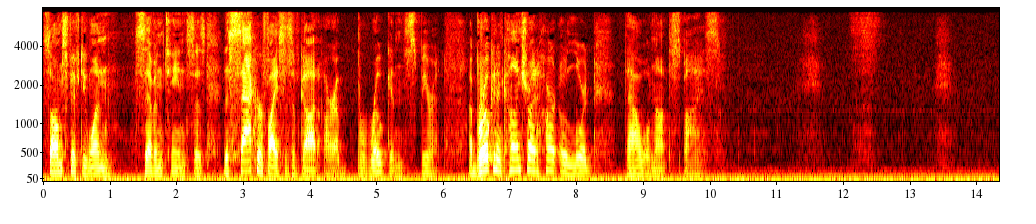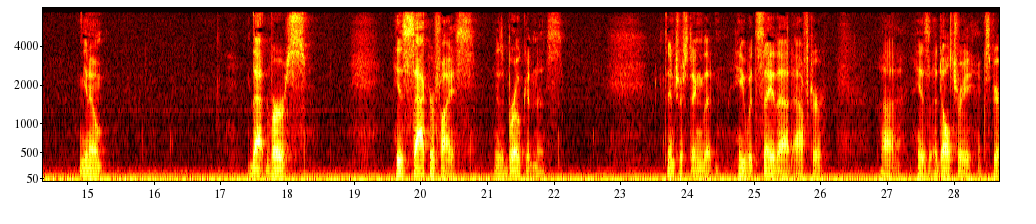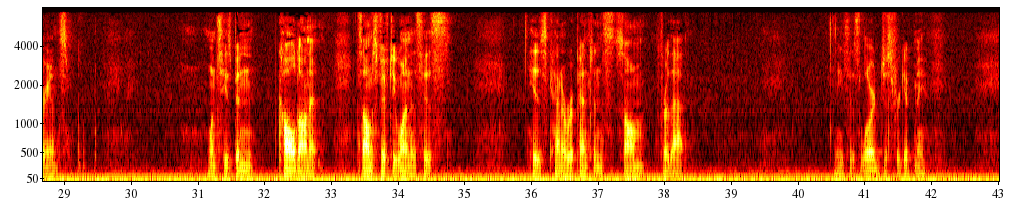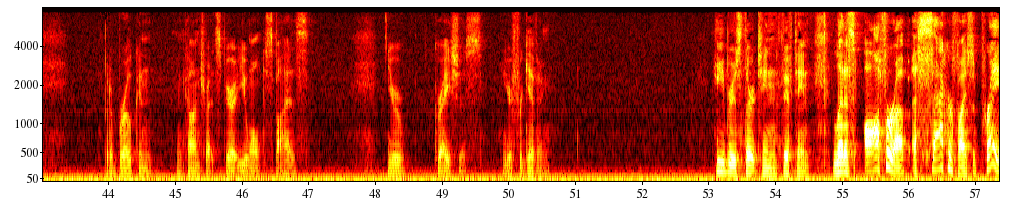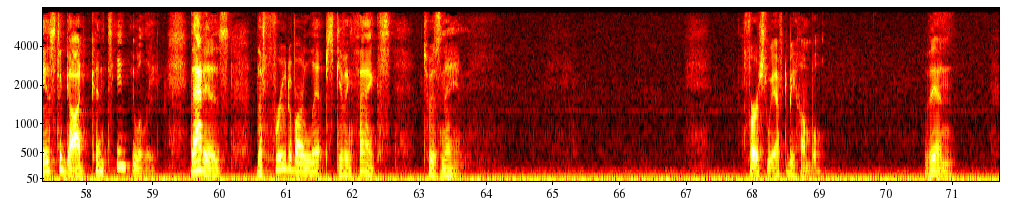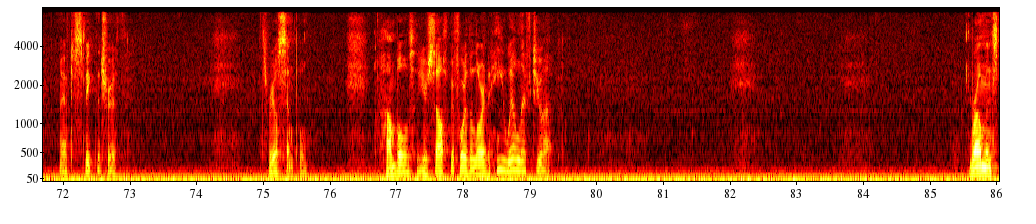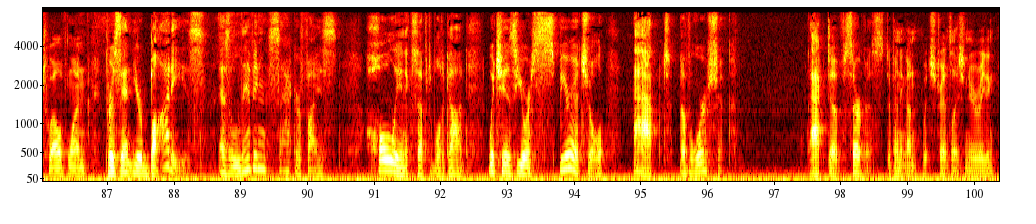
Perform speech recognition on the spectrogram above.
Psalms 51 17 says, The sacrifices of God are a broken spirit. A broken and contrite heart, O Lord, thou wilt not despise. You know, that verse, his sacrifice is brokenness. It's interesting that he would say that after uh, his adultery experience once he's been called on it. Psalms 51 is his his kind of repentance psalm for that. And he says, "Lord, just forgive me." But a broken and contrite spirit you won't despise. You're gracious. You're forgiving. Hebrews 13:15 Let us offer up a sacrifice of praise to God continually. That is the fruit of our lips, giving thanks to his name. First, we have to be humble. Then, we have to speak the truth. It's real simple. Humble yourself before the Lord, and He will lift you up. Romans 12:1 Present your bodies as a living sacrifice, holy and acceptable to God, which is your spiritual act of worship, act of service, depending on which translation you're reading.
